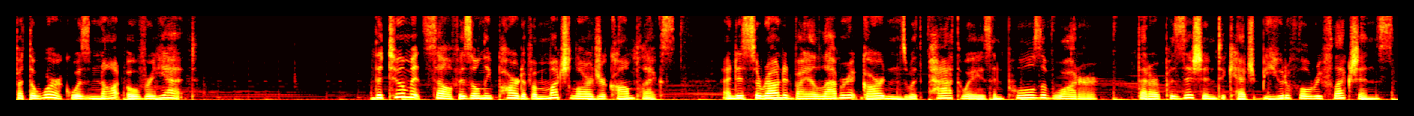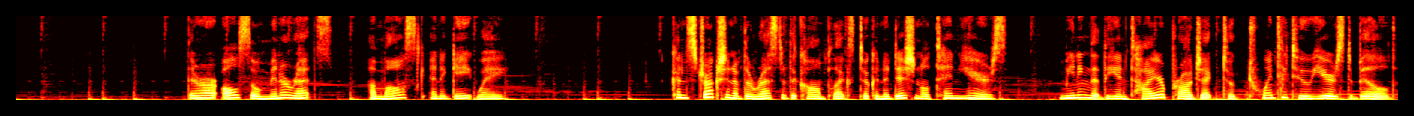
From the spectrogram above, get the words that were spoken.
but the work was not over yet. The tomb itself is only part of a much larger complex and is surrounded by elaborate gardens with pathways and pools of water that are positioned to catch beautiful reflections. There are also minarets, a mosque, and a gateway. Construction of the rest of the complex took an additional 10 years, meaning that the entire project took 22 years to build.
